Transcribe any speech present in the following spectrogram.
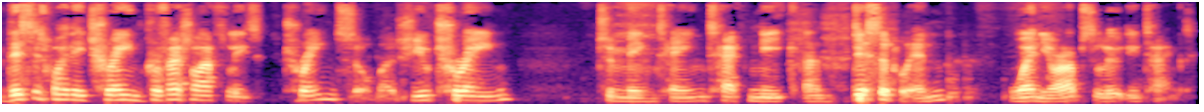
this is why they train professional athletes train so much. You train to maintain technique and discipline when you're absolutely tanked.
